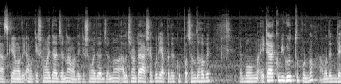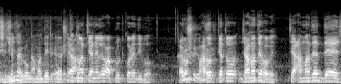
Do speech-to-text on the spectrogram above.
আজকে আমাদের আমাকে সময় দেওয়ার জন্য আমাদেরকে সময় দেওয়ার জন্য আলোচনাটা আশা করি আপনাদের খুব পছন্দ হবে। এবং এটা খুবই গুরুত্বপূর্ণ আমাদের দেশের জন্য এবং আমাদের আমার চ্যানেলেও আপলোড করে দিব। কারণ। ভারতকে তো জানাতে হবে যে আমাদের দেশ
